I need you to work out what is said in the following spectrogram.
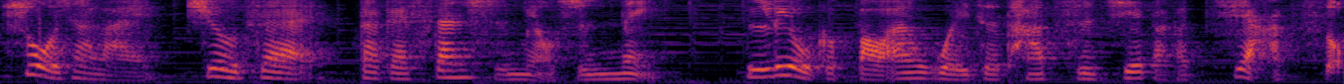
坐下来，就在大概三十秒之内，六个保安围着他，直接把他架走。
